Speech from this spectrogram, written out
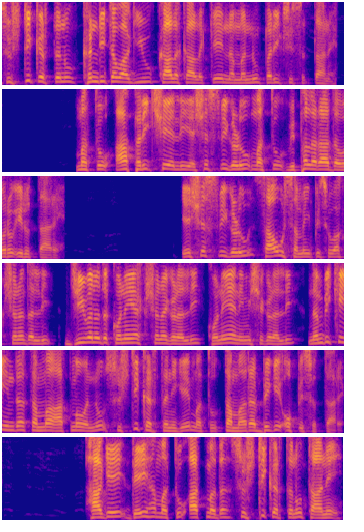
ಸೃಷ್ಟಿಕರ್ತನು ಖಂಡಿತವಾಗಿಯೂ ಕಾಲಕಾಲಕ್ಕೆ ನಮ್ಮನ್ನು ಪರೀಕ್ಷಿಸುತ್ತಾನೆ. ಮತ್ತು ಆ ಪರೀಕ್ಷೆಯಲ್ಲಿ ಯಶಸ್ವಿಗಳು ಮತ್ತು ವಿಫಲರಾದವರು ಇರುತ್ತಾರೆ. ಯಶಸ್ವಿಗಳು ಸಾವು ಸಮೀಪಿಸುವ ಕ್ಷಣದಲ್ಲಿ, ಜೀವನದ ಕೊನೆಯ ಕ್ಷಣಗಳಲ್ಲಿ, ಕೊನೆಯ ನಿಮಿಷಗಳಲ್ಲಿ ನಂಬಿಕೆಯಿಂದ ತಮ್ಮ ಆತ್ಮವನ್ನು ಸೃಷ್ಟಿಕರ್ತನಿಗೆ ಮತ್ತು ತಮ್ಮ ರಬ್ಬಿಗೆ ಒಪ್ಪಿಸುತ್ತಾರೆ. ಹಾಗೆ ದೇಹ ಮತ್ತು ಆತ್ಮದ ಸೃಷ್ಟಿಕರ್ತನು ತಾನೇ.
